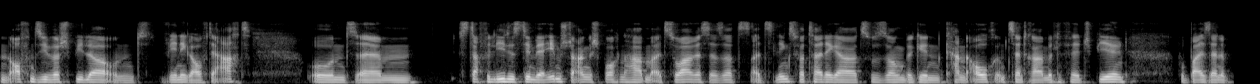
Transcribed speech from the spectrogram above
ein offensiver Spieler und weniger auf der Acht. Und ähm, Staphylides, den wir eben schon angesprochen haben, als Suarez-Ersatz, als Linksverteidiger zu Saisonbeginn, kann auch im zentralen Mittelfeld spielen, wobei seine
